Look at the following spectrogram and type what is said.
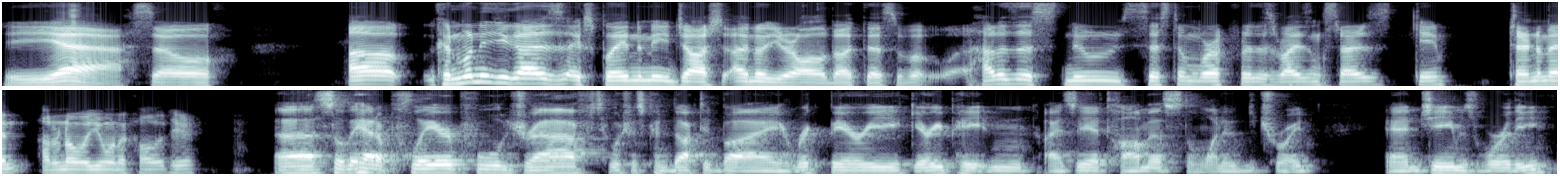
yeah, so uh can one of you guys explain to me, Josh, I know you're all about this, but how does this new system work for this Rising Stars game? Tournament? I don't know what you want to call it here. Uh, so they had a player pool draft, which was conducted by Rick Barry, Gary Payton, Isaiah Thomas, the one in Detroit, and James Worthy.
